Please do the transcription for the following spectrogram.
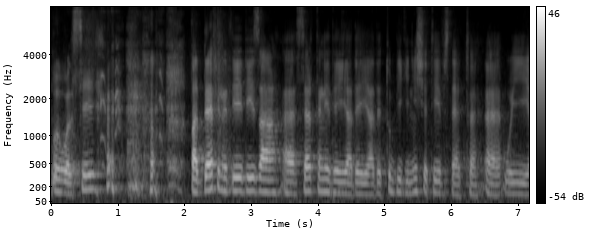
we will see. but definitely these are uh, certainly the, uh, the, uh, the two big initiatives that we,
